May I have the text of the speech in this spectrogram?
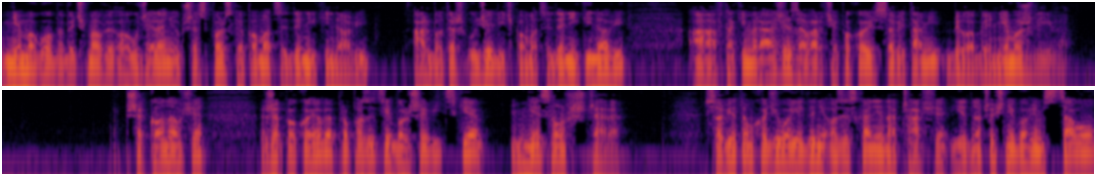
nie mogłoby być mowy o udzieleniu przez Polskę pomocy Denikinowi, albo też udzielić pomocy Denikinowi, a w takim razie zawarcie pokoju z Sowietami byłoby niemożliwe. Przekonał się, że pokojowe propozycje bolszewickie nie są szczere. Sowietom chodziło jedynie o zyskanie na czasie, jednocześnie bowiem z całą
